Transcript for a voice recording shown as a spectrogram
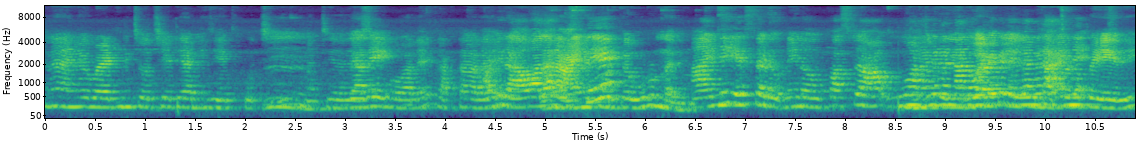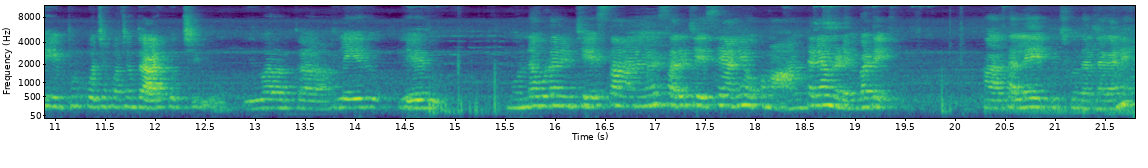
అని ఆయన బయట నుంచి వచ్చేటి అన్ని చేతికి వచ్చి. మంచిగా. చేసుకోవాలి కట్టాలి. ఆయన కూడా ఉన్నది ఆయనే చేస్తాడు. నేను ఫస్ట్ ఇప్పుడు కొంచెం కొంచెం దారికి వచ్చి ఇదివరంతా లేదు. లేదు. మొన్న కూడా నేను చేస్తాను సరే చేసే అని ఒక మా అంటనే ఉన్నాడు ఎంబటే తల్లే చెప్పించుకుందట కానీ.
